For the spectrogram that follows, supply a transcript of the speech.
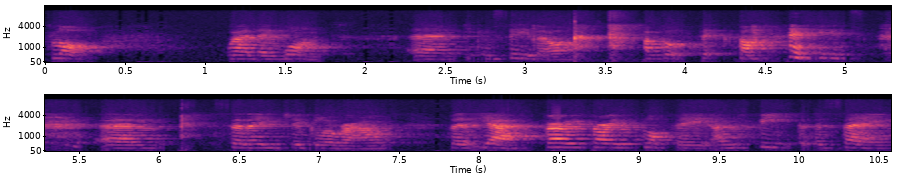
flop where they want um, you can see though I've got thick thighs. Um, so they jiggle around. But yeah very very floppy and the feet are the same.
